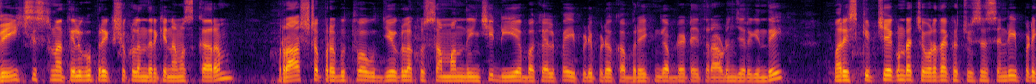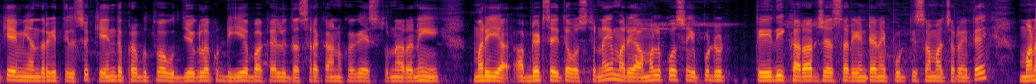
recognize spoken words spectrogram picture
వీక్షిస్తున్న తెలుగు ప్రేక్షకులందరికీ నమస్కారం. రాష్ట్ర ప్రభుత్వ ఉద్యోగులకు సంబంధించి డిఏ బకాయిలపై ఇప్పుడిప్పుడు ఒక బ్రేకింగ్ అప్డేట్ అయితే రావడం జరిగింది. మరి స్కిప్ చేయకుండా చివరిదాకా చూసేసండి. ఇప్పటికే మీ అందరికీ తెలుసు కేంద్ర ప్రభుత్వ ఉద్యోగులకు డిఏ బకాయిలు దసరా కానుకగా ఇస్తున్నారని మరి అప్డేట్స్ అయితే వస్తున్నాయి. మరి అమలు కోసం ఎప్పుడు తేదీ ఖరారు చేస్తారు ఏంటనే పూర్తి సమాచారం అయితే మన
